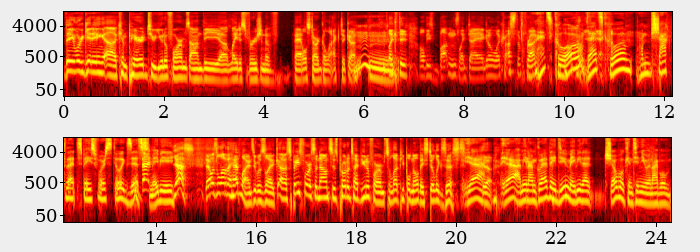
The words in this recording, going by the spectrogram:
They were getting uh, compared to uniforms on the uh, latest version of Battlestar Galactica. Hmm. like the, all these buttons like diagonal across the front. That's cool. That's cool. I'm shocked that Space Force still exists. Maybe Yes, that was a lot of the headlines. It was like uh, Space Force announces prototype uniforms to let people know they still exist. Yeah, Yeah. yeah. I mean, I'm glad they do. Maybe that show will continue, and I will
